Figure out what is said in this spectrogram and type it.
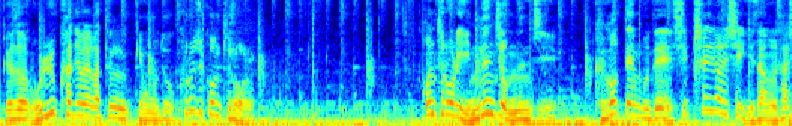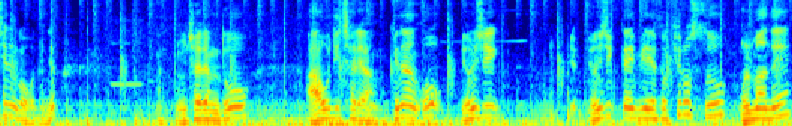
그래서 올류 카니발 같은 경우도 크루즈 컨트롤 컨트롤이 있는지 없는지 그것 때문에 17년씩 이상을 사시는 거거든요. 이 차량도 아우디 차량 그냥 어 연식 연식 대비해서 키로수 얼마네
